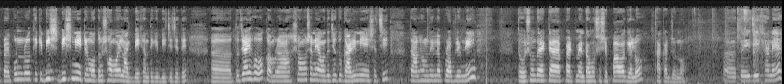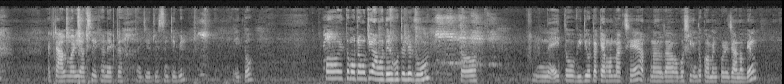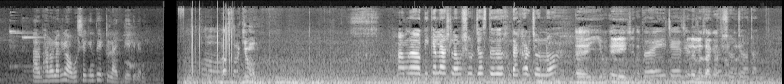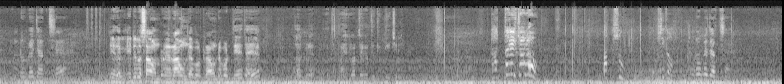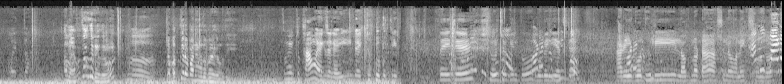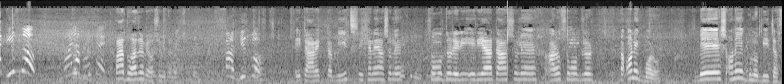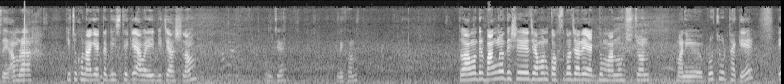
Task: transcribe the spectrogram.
প্রায় পনেরো থেকে বিশ বিশ মিনিটের মতন সময় লাগবে এখান থেকে বিচে যেতে। তো যাই হোক, আমরা সমস্যা নেই, আমাদের যেহেতু গাড়ি নিয়ে এসেছি, তো আলহামদুলিল্লাহ প্রবলেম নেই। তো সুন্দর একটা অ্যাপার্টমেন্ট অবশেষে পাওয়া গেল থাকার জন্য। তো এই যে এখানে একটা আলমারি আছে, এখানে একটা, এই যে ড্রেসিং টেবিল এই তো। এই তো মোটামুটি আমাদের হোটেলের রুম। তো এই তো ভিডিওটা কেমন লাগছে আপনারা অবশ্যই কিন্তু কমেন্ট করে জানাবেন। আর ভালো লাগলে অবশ্যই কিন্তু একটি লাইক দিয়ে দিবেন। রাস্তাটা কেমন? আমরা বিকালে আসলাম সূর্যাস্ত দেখার জন্য। এই এই যে এই যে সূর্যটা ডুবে যাচ্ছে। এই দেখো এটা হলো sound round about round about দিয়ে যায় তারপরে বাইরের জায়গাতে দিক দিয়ে ছিল তাড়াতাড়ি চলো! পাপসু পপসিকাল ডুবে যাচ্ছে। ওই না এত তাড়াতাড়ি হতে হুম। চপাত করে পানির মধ্যে পড়ে গেল দেখি। তুমি একটু থামো এক জায়গায় এইটা একটু ক্লিপ তো এই যে সূর্য কিন্তু ডুবে গিয়েছে। আর এই গোধূলি লগ্নটা আসলে অনেক সুন্দর। পা ধোয়া যাবে, অসুবিধা নেই। এইটা আরেকটা বিচ এখানে আসলে সমুদ্রের এরিয়াটা আসলে আরব সমুদ্রটা অনেক বড়। বেশ অনেকগুলো বিচ আছে। আমরা কিছুক্ষণ আগে একটা বিচ থেকে আবার এই বিচে আসলাম। যে, দেখুন। তো আমাদের বাংলাদেশে যেমন কক্সবাজারে একদম মানুষজন মানে প্রচুর থাকে,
